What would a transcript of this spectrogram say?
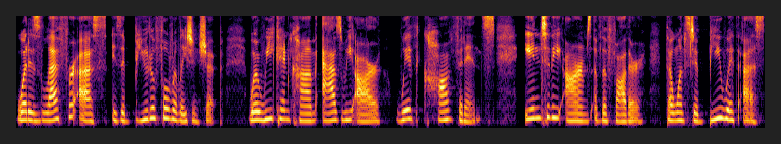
what is left for us is a beautiful relationship where we can come as we are with confidence into the arms of the Father that wants to be with us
